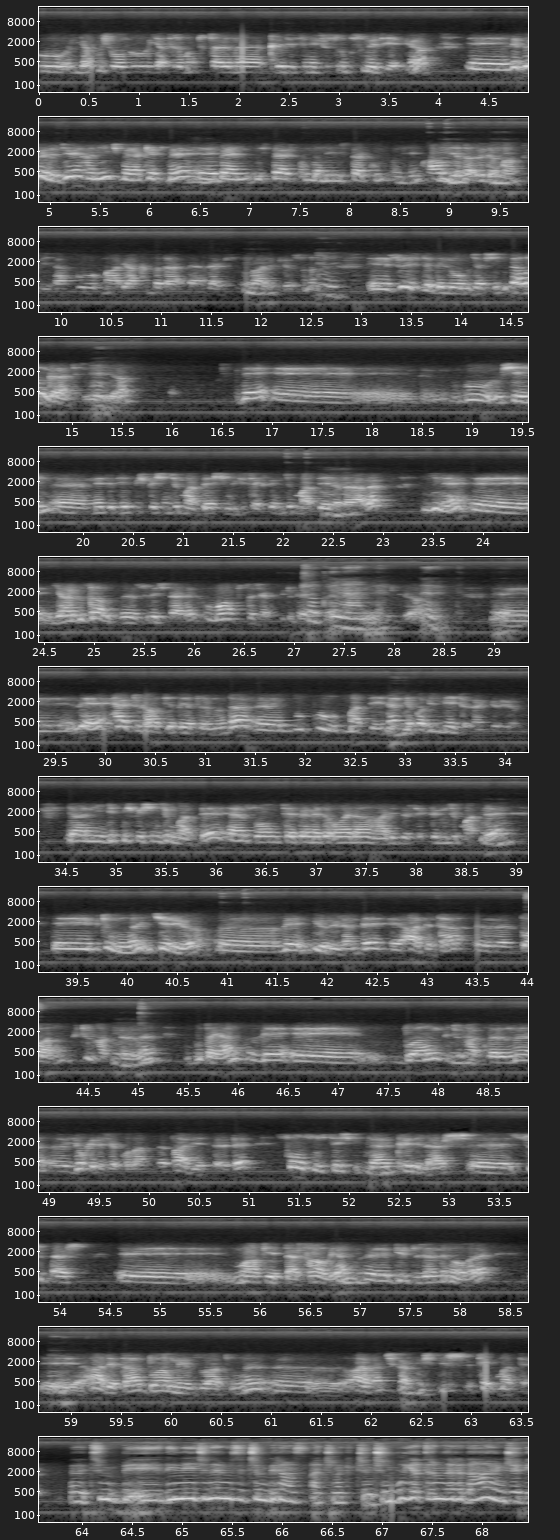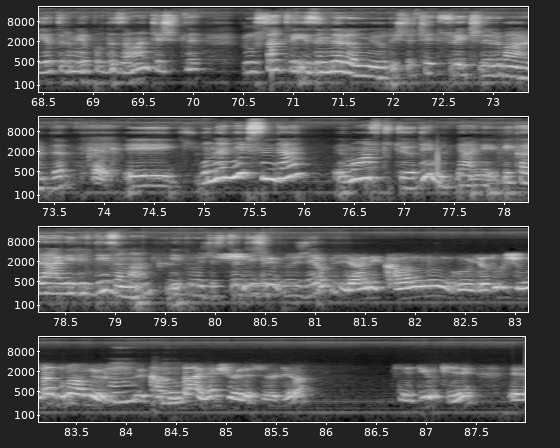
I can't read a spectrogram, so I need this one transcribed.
bu yapmış olduğu yatırımın tutarını, kredisini, şusunu busunu ödeyemiyor. E, ve böylece hani hiç merak etme e, ben ister kullanayım ister kullanayım al ya da öde Hı hı. mantığıyla bu mavi hakkında da benzer bir var biliyorsunuz Evet. e, süresi de belli olacak şekilde alım garantisi veriyor. Ve e, bu şeyin e, nedir 75. madde, şimdiki 80. maddeyle beraber yine e, yargısal e, süreçlerde muaf tutacak bir e, Çok önemli. Evet. E, ve her türlü altyapı yatırımında e, bu, bu maddeyle yapabilmeyi de öngörüyor. Yani 75. madde en son TBMM'de onaylanan haliyle 80. madde e, bütün bunları içeriyor e, ve yönüyle de e, adeta e, doğanın bütün haklarını budayan ve e, doğanın bütün haklarını e, yok edecek olan e, faaliyetlere de sonsuz teşvikler, krediler, e, süper e, muafiyetler sağlayan e, bir düzenleme olarak e, adeta doğa mevzuatını e, aradan çıkartmış bir tek madde. Evet, şimdi e, dinleyicilerimiz için biraz açmak için. Şimdi bu yatırımlara daha önce bir yatırım yapıldığı zaman çeşitli ruhsat ve izinler alınıyordu. İşte çek süreçleri vardı. Evet. E, bunların hepsinden e, muaf tutuyor değil mi? Yani bir karar verildiği zaman bir proje, stratejik Şimdi, proje. Tabii yani kanunun yazılışından bunu anlıyoruz. Hı hı, E, Kanunda aynen şöyle söylüyor. E, diyor ki e,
